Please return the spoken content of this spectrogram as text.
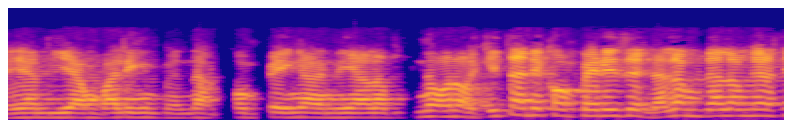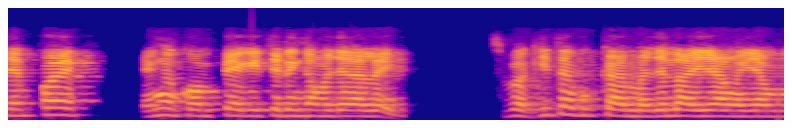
yang yang paling nak compare dengan yang no no kita ada comparison dalam dalam majalah sampai jangan compare kita dengan majalah lain. Sebab kita bukan majalah yang yang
